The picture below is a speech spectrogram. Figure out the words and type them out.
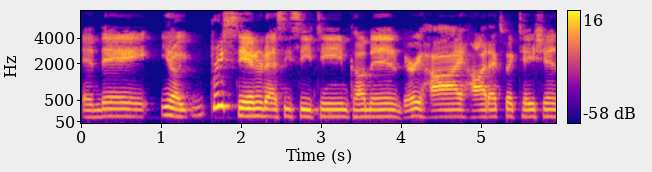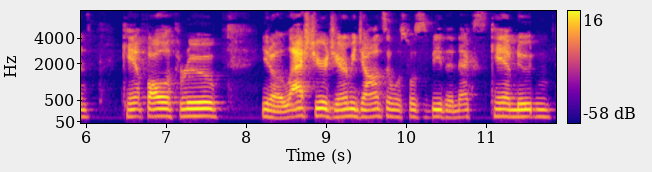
And they, you know, pretty standard SEC team come in, very high, hot expectations, can't follow through. You know, last year Jeremy Johnson was supposed to be the next Cam Newton.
